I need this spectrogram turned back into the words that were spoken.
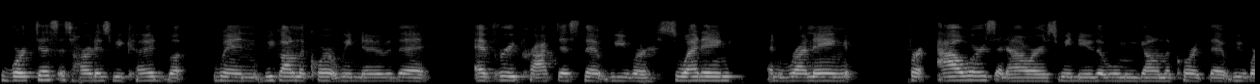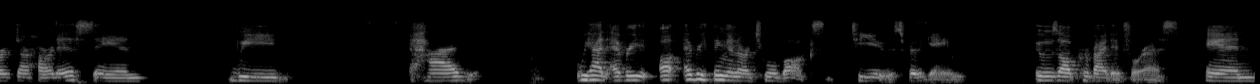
worked us as hard as we could but when we got on the court we knew that every practice that we were sweating and running for hours and hours we knew that when we got on the court that we worked our hardest and we had we had every all, everything in our toolbox to use for the game. It was all provided for us. And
